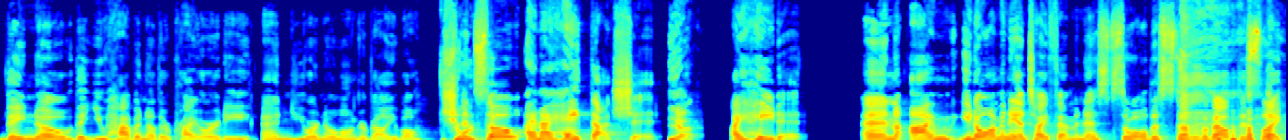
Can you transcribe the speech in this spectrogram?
they know that you have another priority and you are no longer valuable. Sure. And so, and I hate that shit. yeah. I hate it. And I'm, you know, I'm an anti feminist. So all this stuff about this, like,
